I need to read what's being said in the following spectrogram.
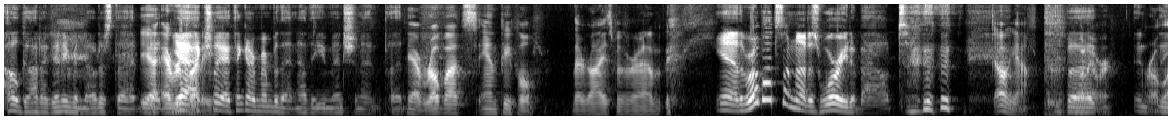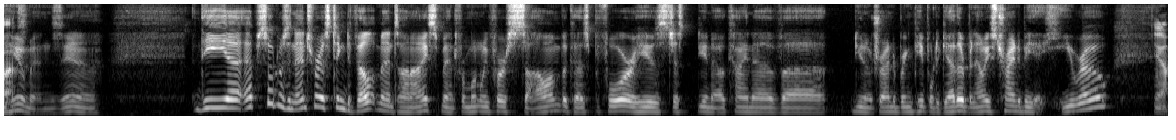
Oh God, I didn't even notice that. Yeah, But yeah. Actually, I think I remember that now that you mention it. But yeah, robots and people, their eyes move around. Yeah, the robots I'm not as worried about, oh yeah, but whatever. The Robots. humans, yeah. The uh, episode was an interesting development on Iceman from when we first saw him because before he was just you know kind of uh, you know trying to bring people together, but now he's trying to be a hero. Yeah.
